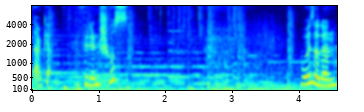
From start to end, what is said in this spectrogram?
danke für den Schuss. Wo ist er denn?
